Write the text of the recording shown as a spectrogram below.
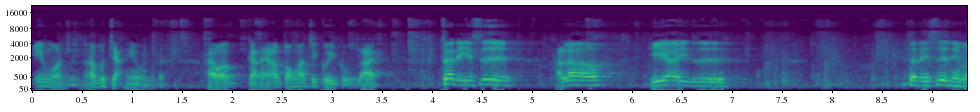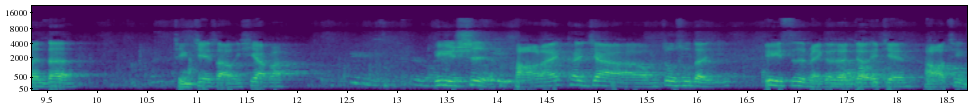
英文，他不讲英文的。还要刚才要讲啊这几句来，这里是 Hello, here is，这里是你们的，请介绍一下吧。浴室，好，来看一下我们住宿的浴室，每个人都有一间。好，请。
